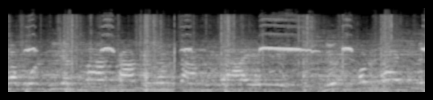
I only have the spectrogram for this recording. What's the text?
ขบวนเทียนสร้างการเมืองจังใจหนึ่งคนไทยหนึ่ง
